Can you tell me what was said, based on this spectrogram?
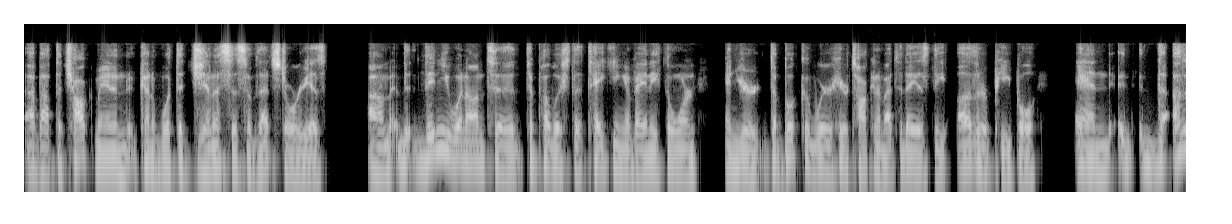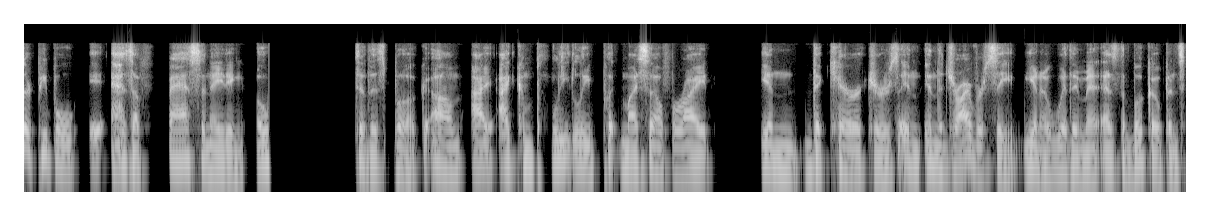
about the Chalk Man and kind of what the genesis of that story is. Um, then you went on to to publish the Taking of Annie Thorne, and your the book that we're here talking about today is the Other People, and uh, the Other People has a fascinating open to this book. Um, I I completely put myself right in the characters in in the driver's seat, you know, with him as the book opens.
